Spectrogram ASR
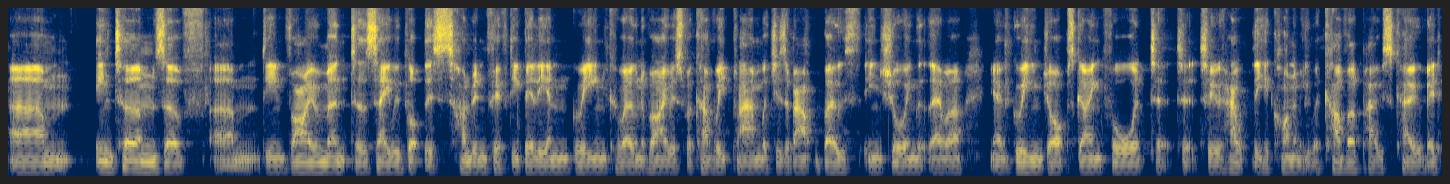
Um, in terms of um, the environment, I say, we've got this 150 billion green coronavirus recovery plan, which is about both ensuring that there are you know green jobs going forward to, to, to help the economy recover post COVID,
